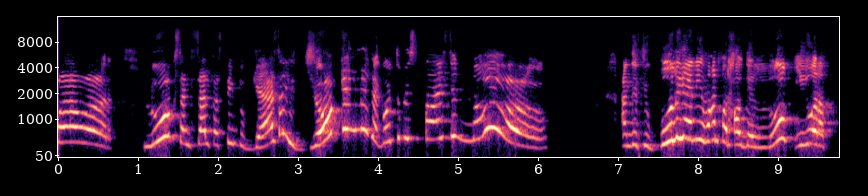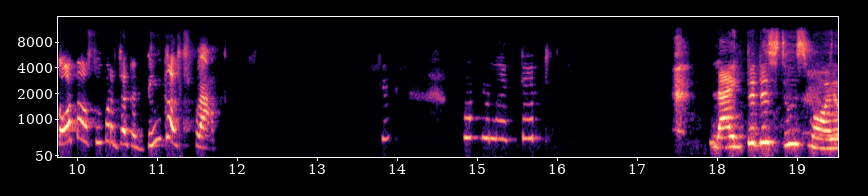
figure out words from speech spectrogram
power. Looks and self esteem together? Are you joking me? They're going to be spicy? No. And if you bully anyone for how they look, you are a tota super jerk, a dinkelsplat. Hope you liked it. Liked it is too small,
